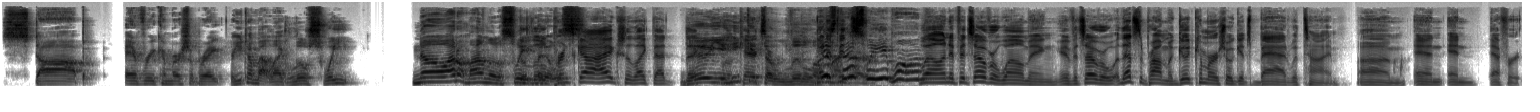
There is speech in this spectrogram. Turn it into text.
stop every commercial break. Are you talking about like Little Sweet? No, I don't mind Little Sweet. but little it Prince was, guy. I actually like that. that Do you? little He gets a little. It's on the sweet one. Well, and if it's overwhelming, if it's over, that's the problem. A good commercial gets bad with time, um, and and effort.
